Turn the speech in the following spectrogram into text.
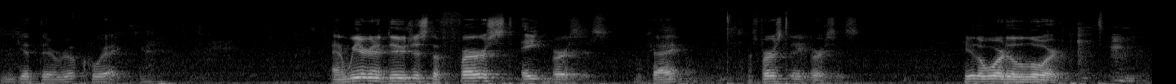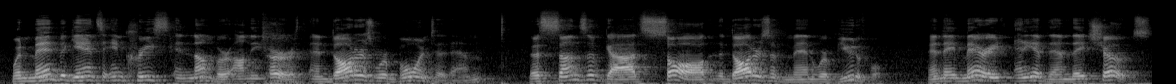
Let me get there real quick. And we are going to do just the first eight verses, okay? The first eight verses. Hear the word of the Lord. When men began to increase in number on the earth, and daughters were born to them, the sons of God saw that the daughters of men were beautiful, and they married any of them they chose.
